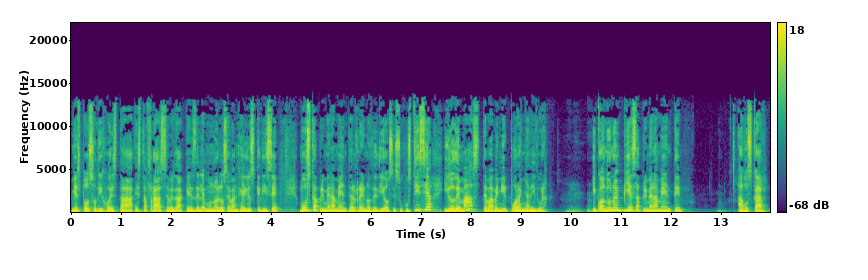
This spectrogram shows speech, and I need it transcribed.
mi esposo dijo esta, esta frase, ¿verdad? Que es de uno de los evangelios que dice, busca primeramente el reino de Dios y su justicia y lo demás te va a venir por añadidura. Y cuando uno empieza primeramente a buscar,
